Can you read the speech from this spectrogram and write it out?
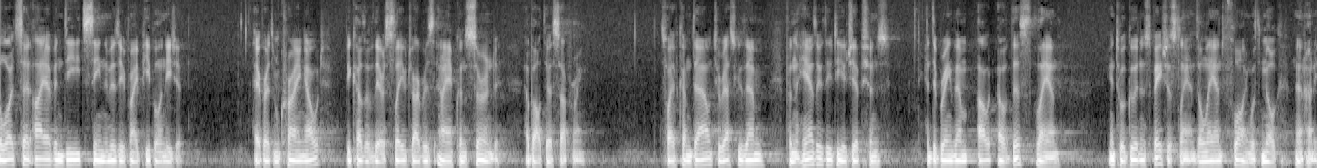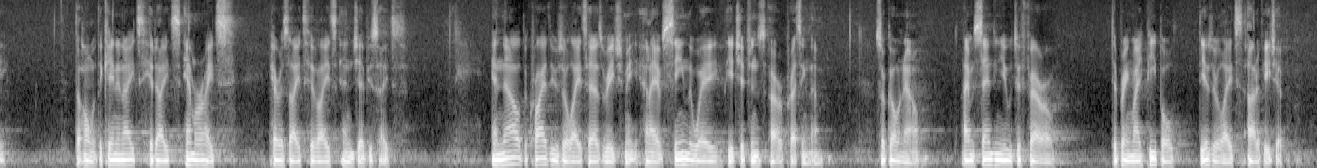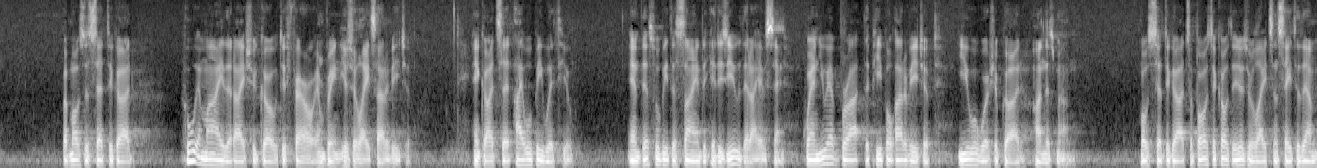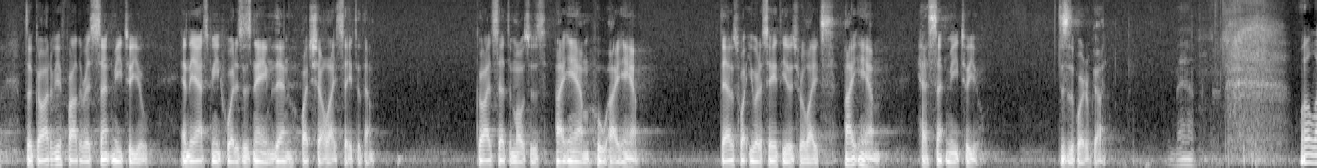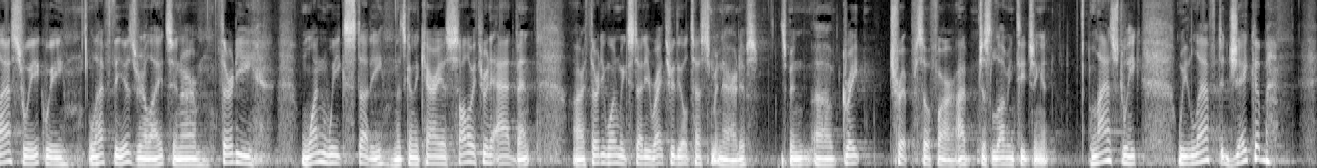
The Lord said, I have indeed seen the misery of my people in Egypt. I have heard them crying out because of their slave drivers, and I am concerned about their suffering. So I have come down to rescue them from the hands of the Egyptians and to bring them out of this land into a good and spacious land, the land flowing with milk and honey, the home of the Canaanites, Hittites, Amorites, Perizzites, Hivites, and Jebusites. And now the cry of the Israelites has reached me, and I have seen the way the Egyptians are oppressing them. So go now. I am sending you to Pharaoh to bring my people, the Israelites, out of Egypt. But Moses said to God, Who am I that I should go to Pharaoh and bring the Israelites out of Egypt? And God said, I will be with you, and this will be the sign that it is you that I have sent. When you have brought the people out of Egypt, you will worship God on this mountain. Moses said to God, Suppose I go to the Israelites and say to them, The God of your father has sent me to you. And they ask me, What is his name? Then what shall I say to them? God said to Moses, I am who I am. That is what you are to say to the Israelites I am has sent me to you. This is the word of God. Amen. Well, last week we left the Israelites in our 31 week study that's going to carry us all the way through to Advent, our 31 week study right through the Old Testament narratives. It's been a great trip so far. I'm just loving teaching it. Last week we left Jacob,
